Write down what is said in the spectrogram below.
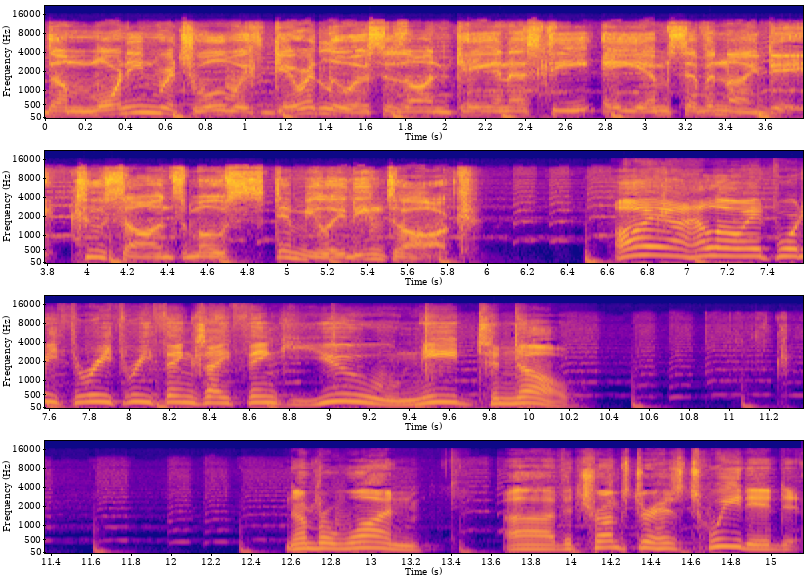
The Morning Ritual with Garrett Lewis is on KNST AM 790, Tucson's most stimulating talk. Oh, yeah. Hello, 843. Three things I think you need to know. Number one, uh, the Trumpster has tweeted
